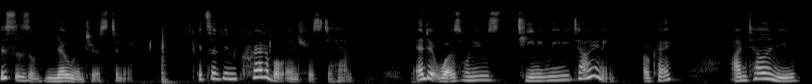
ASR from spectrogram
This is of no interest to me. It's of incredible interest to him. And it was when he was teeny weeny tiny. Okay? I'm telling you,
